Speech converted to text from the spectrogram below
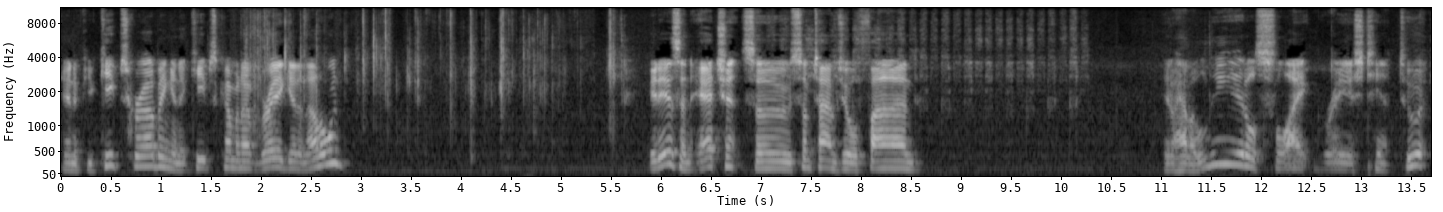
And if you keep scrubbing and it keeps coming up gray, get another one. It is an etchant, so sometimes you'll find it'll have a little slight grayish tint to it.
